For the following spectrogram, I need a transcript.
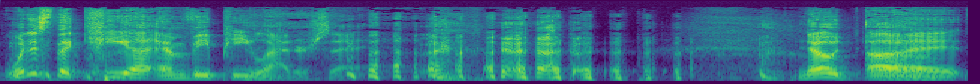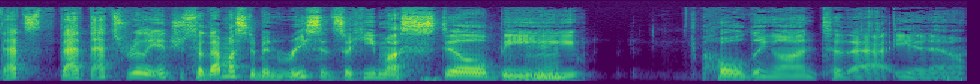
What does the Kia MVP ladder say? no, uh, that's that. That's really interesting. So that must have been recent. So he must still be holding on to that. You know.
